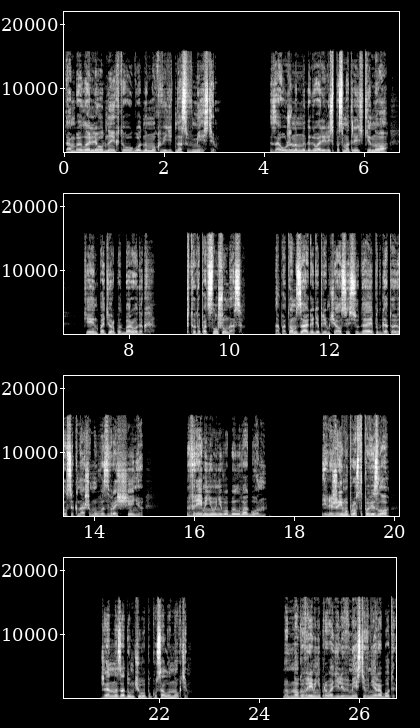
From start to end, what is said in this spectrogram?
Там было людно, и кто угодно мог видеть нас вместе. За ужином мы договорились посмотреть кино — Кейн потер подбородок. Кто-то подслушал нас. А потом загодя примчался сюда и подготовился к нашему возвращению. Времени у него был вагон. Или же ему просто повезло. Дженна задумчиво покусала ногти. Мы много времени проводили вместе вне работы.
